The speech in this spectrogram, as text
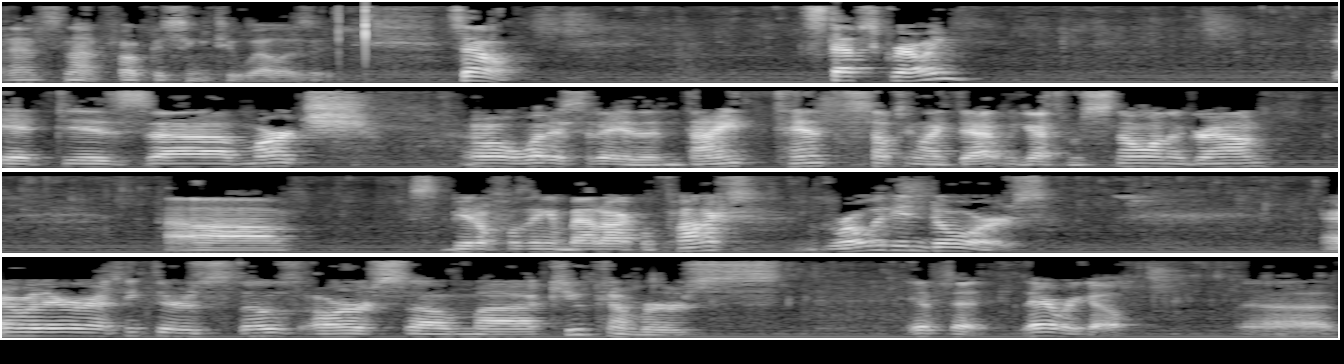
that's not focusing too well, is it? So, stuff's growing. It is uh, March, oh, what is today? The 9th, 10th, something like that. We got some snow on the ground. Uh, it's the beautiful thing about aquaponics. Grow it indoors. Right over there, I think there's those are some uh, cucumbers. If that, there we go. Uh,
